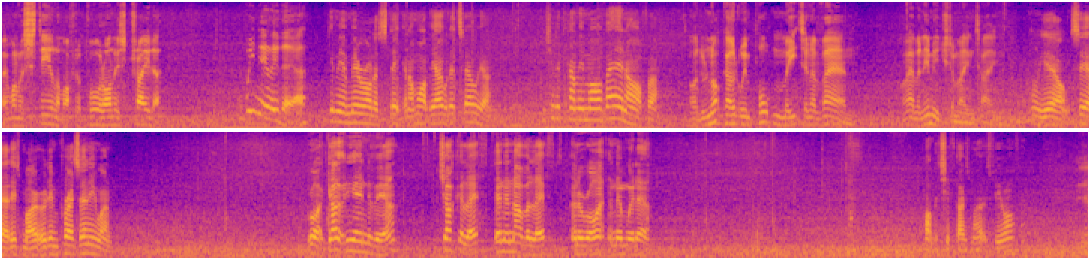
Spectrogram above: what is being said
They want to steal them off the poor, honest trader. Are we nearly there? Give me a mirror on a stick and I might be able to tell you. You should have come in my van, Arthur. I do not go to important meets in a van. I have an image to maintain. Oh, yeah, I can see how this motor would impress anyone. Right, go to the end of here, chuck a left, then another left, and a right, and then we're there. I could shift those motors for you, Arthur. Yeah.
